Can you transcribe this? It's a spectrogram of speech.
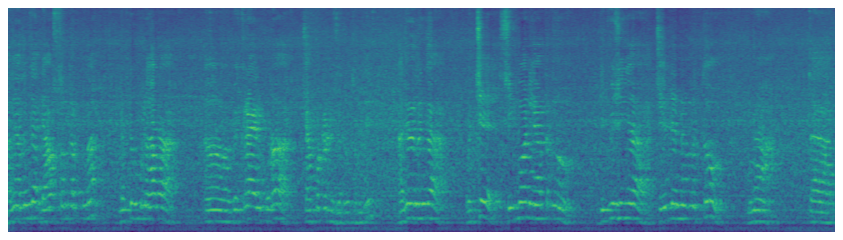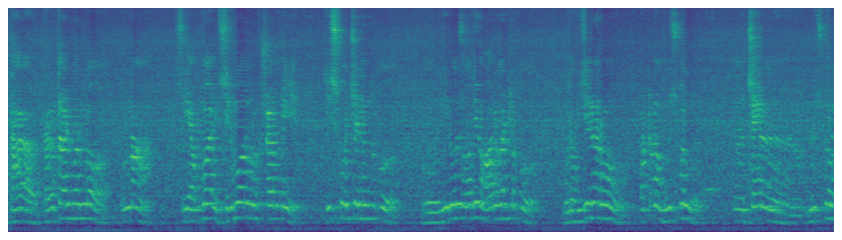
అదేవిధంగా దేవస్థానం తరఫున లడ్డు పులిహార విక్రయాలు కూడా చేపట్టడం జరుగుతుంది. అదేవిధంగా వచ్చే సింహాని యాత్రను దిగ్విజయంగా చేయడం నిమిత్తం మన కడతాడివరంలో ఉన్న శ్రీ అమ్మవారి సినిమాల వృక్షాన్ని తీసుకువచ్చేందుకు ఈరోజు ఉదయం ఆరు గంటలకు మన విజయనగరం పట్టణ మున్సిపల్ చైర్ మున్సిపల్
